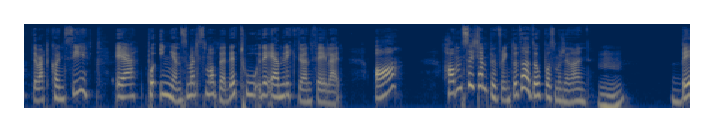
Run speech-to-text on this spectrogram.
etter hvert kan si, er på ingen som helst måte Det er, to, det er en riktig og en feil her. A. Hans er kjempeflink til å ta ut av oppvaskmaskinene. Mhm. B.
